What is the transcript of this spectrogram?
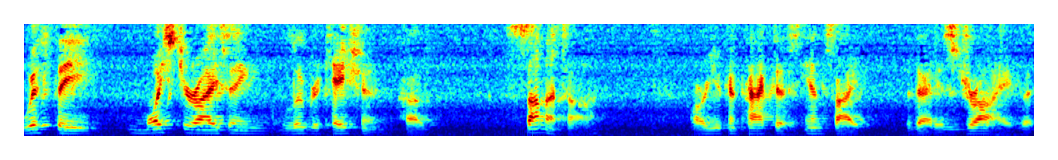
with the moisturizing lubrication of samatha, or you can practice insight that is dry, that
